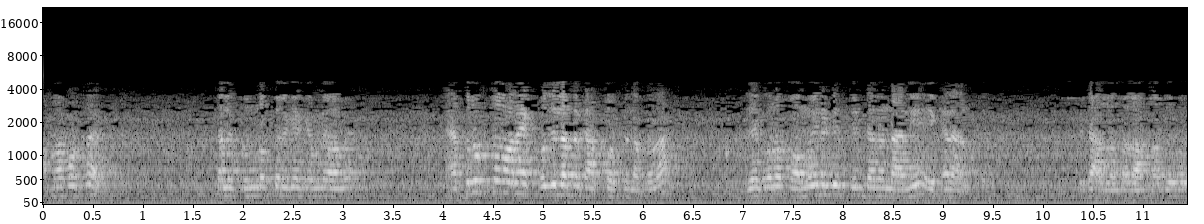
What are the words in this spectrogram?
আপনারা পড়ছেন? তাহলে সুন্দর তরিকা কেমনে হবে? এতটুকু তো অনেক ফজিলাতের কাজ করছেন আপনারা। যে কোনো কমিউনিটি সেন্টারে না নিয়ে এখানে আনছেন সেটা আল্লাহ তালা আপনাদের উপর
